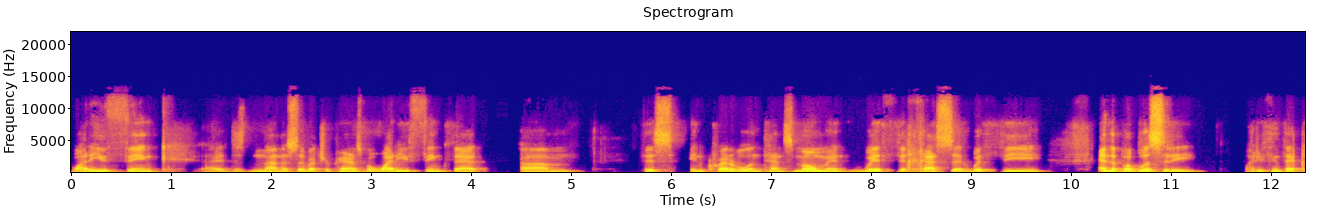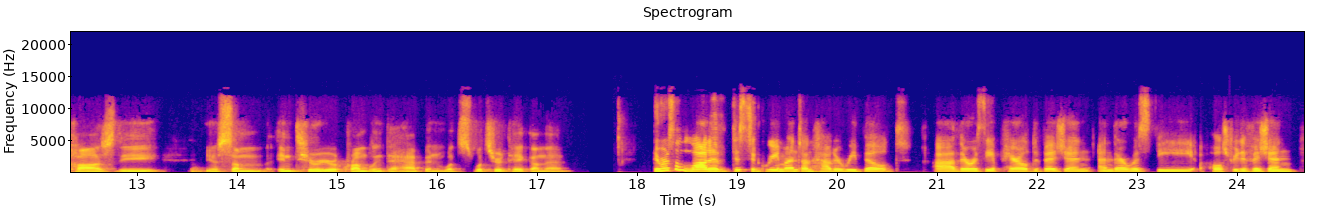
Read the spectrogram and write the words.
Why do you think it's not necessarily about your parents, but why do you think that um, this incredible, intense moment with the chesed, with the and the publicity, why do you think that caused the you know some interior crumbling to happen? What's what's your take on that? There was a lot of disagreement on how to rebuild. Uh, there was the apparel division and there was the upholstery division,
